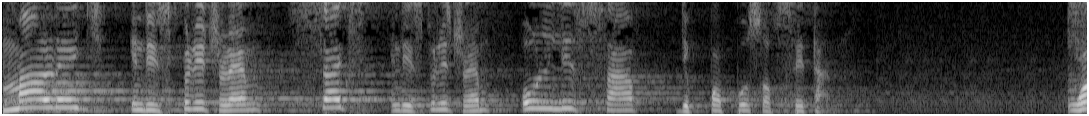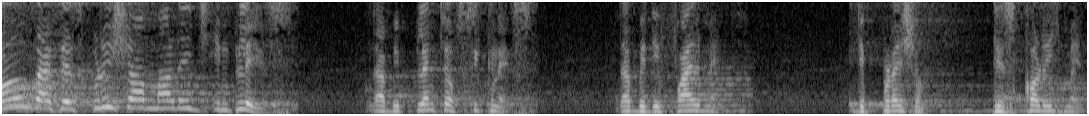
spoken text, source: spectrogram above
Marriage in the spirit realm, sex in the spirit realm only serve the purpose of Satan. Once there's a spiritual marriage in place, There'll be plenty of sickness. There'll be defilement, depression, discouragement.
